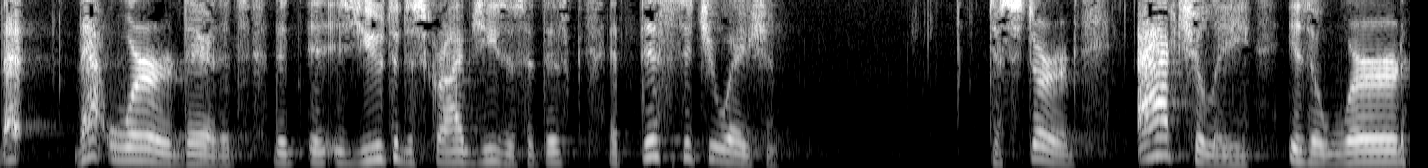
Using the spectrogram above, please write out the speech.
That, that word there that's, that is used to describe Jesus at this, at this situation, disturbed, actually is a word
